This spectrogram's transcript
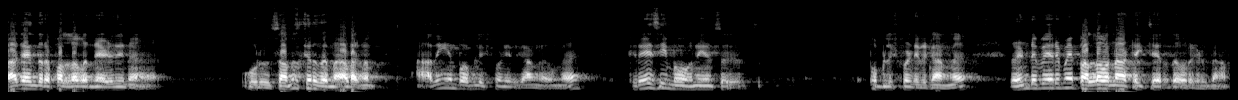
ராஜேந்திர பல்லவன் எழுதின ஒரு சமஸ்கிருத நாடகம். அதையும் பப்ளிஷ் பண்ணியிருக்காங்க அவங்க. கிரேசி மோகனையும் பப்ளிஷ் பண்ணியிருக்காங்க. ரெண்டு பேருமே பல்லவ நாட்டை சேர்ந்தவர்கள் தான்.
